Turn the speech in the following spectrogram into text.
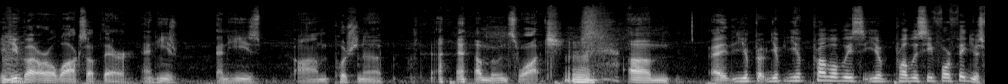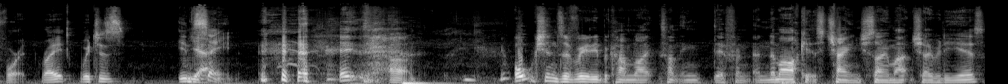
If you've got Aurel Bacs up there and he's and he's um, pushing a a moon swatch, um, uh, you you probably you'll probably see four figures for it, right? Which is insane. It, auctions have really become like something different, and the market has changed so much over the years.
